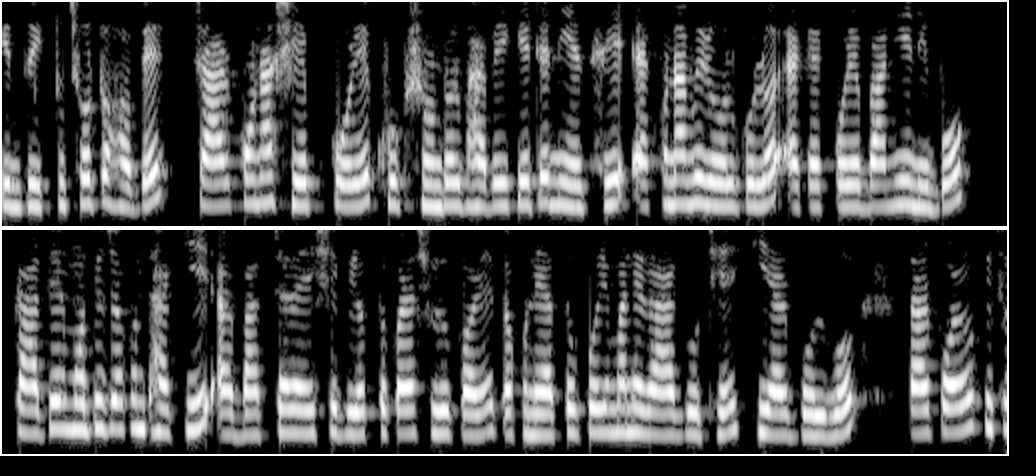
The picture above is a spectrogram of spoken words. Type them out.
কিন্তু একটু ছোট হবে। চার কোনা শেপ করে খুব সুন্দরভাবে কেটে নিয়েছি। এখন আমি রোলগুলো এক এক করে বানিয়ে নিব। কাজের মধ্যে যখন থাকি আর বাচ্চারা এসে বিরক্ত করা শুরু করে, তখন এত পরিমাণে রাগ ওঠে, কি আর বলব? তারপরেও কিছু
